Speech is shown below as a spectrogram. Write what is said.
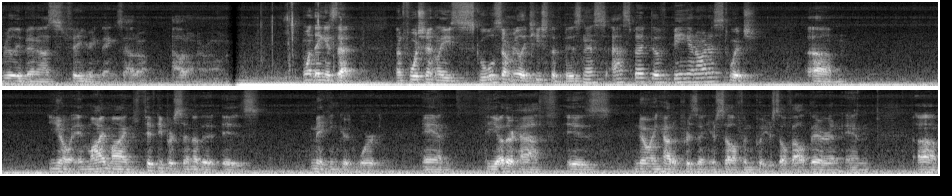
really been us figuring things out, on- out on our own. One thing is that unfortunately schools don't really teach the business aspect of being an artist, which, um, you know, in my mind, 50% of it is making good work, and the other half is knowing how to present yourself and put yourself out there. And, and um,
